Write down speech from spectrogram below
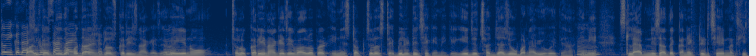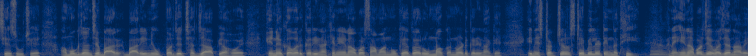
તો એ કદાચ નુકસાનદાયક બધા એન્ક્લોઝ કરી જ નાખે છે. હવે એનું ચલો કરી નાખે છે બાજુ પણ એની સ્ટ્રક્ચરલ સ્ટેબિલિટી છે કે નહીં? કે એ જે છજ્જા જેવું બનાવ્યું હોય ત્યાં એની સ્લેબની સાથે કનેક્ટેડ છે નથી છે શું છે? અમુક જણ છે બાર બારીની ઉપર જે છજ્જા આપ્યા હોય એને કવર કરી નાખીને એના ઉપર સામાન મૂકે અથવા રૂમમાં કન્વર્ટ કરી નાખે. એની સ્ટ્રક્ચરલ સ્ટેબિલિટી નથી. અને એના પર જે વજન આવે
